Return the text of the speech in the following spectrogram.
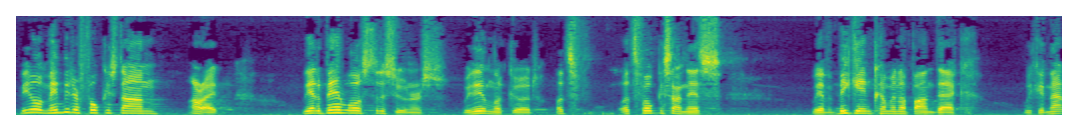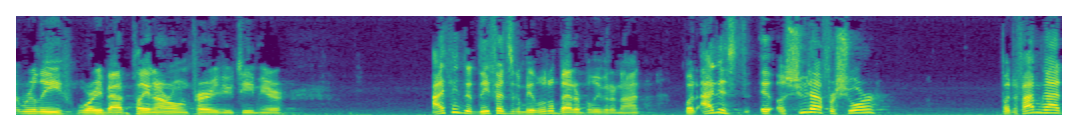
But you know what? Maybe they're focused on. All right, we had a bad loss to the Sooners. We didn't look good. Let's let's focus on this. We have a big game coming up on deck. We could not really worry about playing our own Prairie View team here. I think the defense is going to be a little better, believe it or not. But I just a shootout for sure. But if I've got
